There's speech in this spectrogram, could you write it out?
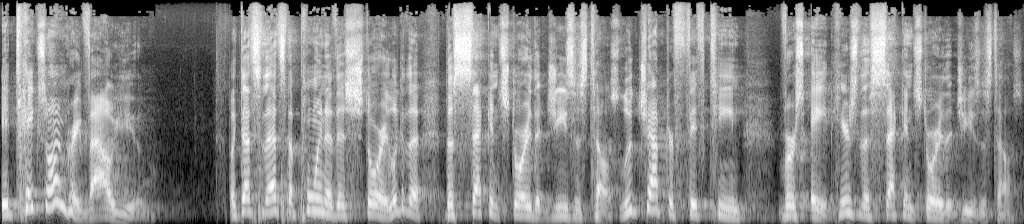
it takes on great value. Like that's, that's the point of this story. Look at the, the second story that Jesus tells. Luke chapter 15, verse 8. Here's the second story that Jesus tells.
